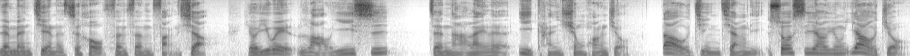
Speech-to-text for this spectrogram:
人们见了之后纷纷仿效，有一位老医师则拿来了一坛雄黄酒倒进江里，说是要用药酒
